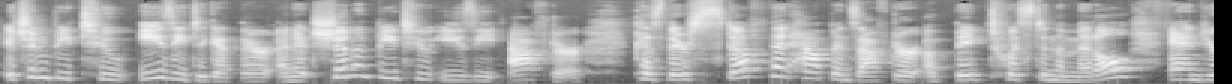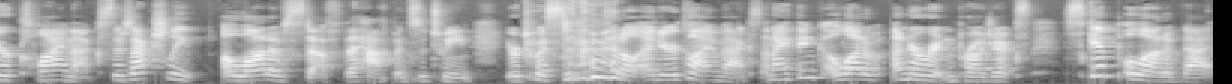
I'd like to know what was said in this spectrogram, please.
It shouldn't be too easy to get there, and it shouldn't be too easy after, because there's stuff that happens after a big twist in the middle and your climax. There's actually a lot of stuff that happens between your twist in the middle and your climax, and I think a lot of underwritten projects skip a lot of that.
